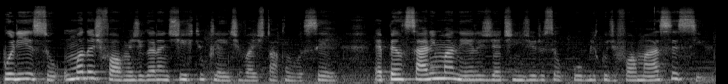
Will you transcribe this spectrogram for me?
Por isso, uma das formas de garantir que o cliente vai estar com você é pensar em maneiras de atingir o seu público de forma acessível,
